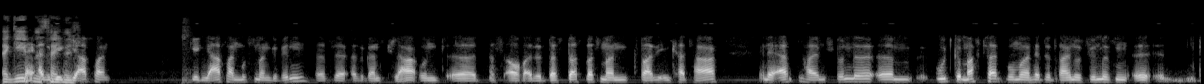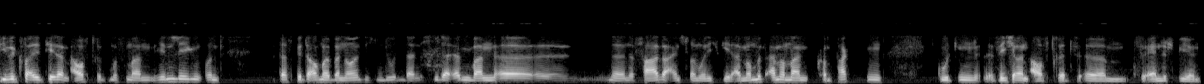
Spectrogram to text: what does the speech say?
Ergebnis also gegen Japan, gegen Japan muss man gewinnen, das ist ja also ganz klar und äh, das auch, also das, das, was man quasi in Katar in der ersten halben Stunde ähm, gut gemacht hat, wo man hätte 3-0 führen müssen. Äh, diese Qualität an Auftritt muss man hinlegen und das bitte auch mal bei 90 Minuten dann nicht wieder irgendwann äh, eine, eine Phase einstreuen, wo nichts geht. Also man muss einfach mal einen kompakten, guten, sicheren Auftritt ähm, zu Ende spielen.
